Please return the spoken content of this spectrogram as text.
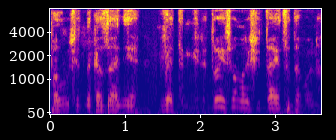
получит наказание в этом мире. То есть он рассчитается довольно,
